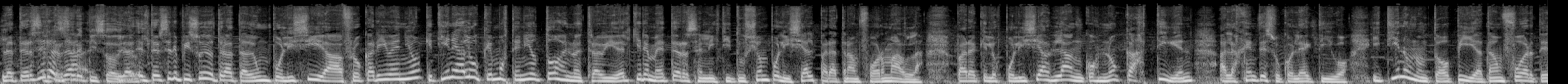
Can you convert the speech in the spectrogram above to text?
La tercera el tercer episodio. el tercer episodio trata de un policía afrocaribeño que tiene algo que hemos tenido todos en nuestra vida. Él quiere meterse en la institución policial para transformarla, para que los policías blancos no castiguen a la gente de su colectivo. Y tiene una utopía tan fuerte,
